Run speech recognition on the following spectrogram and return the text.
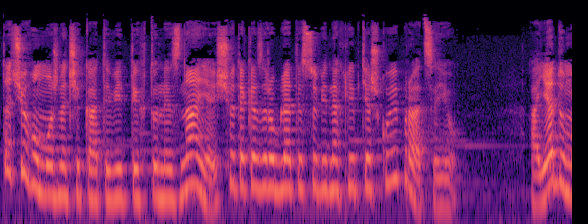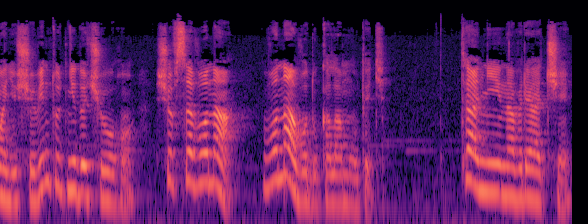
Та чого можна чекати від тих, хто не знає, що таке заробляти собі на хліб тяжкою працею? А я думаю, що він тут ні до чого, що все вона, вона воду каламутить. Та ні, навряд чи.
